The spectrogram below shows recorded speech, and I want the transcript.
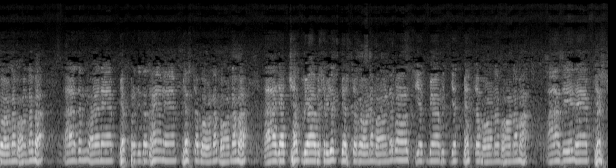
भो नभो नमः प्रतिदधानेभ्यश्च भो नभो नमः भो नमो नमास्यद्व्याविद्यद्भ्यश्च भो आसीनेभ्यश्च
